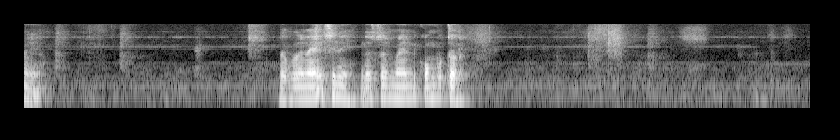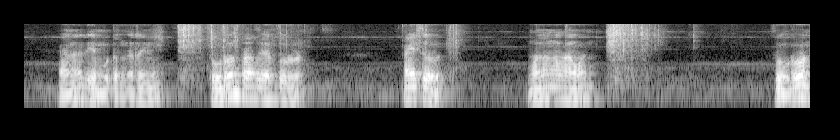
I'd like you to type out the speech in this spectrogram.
Ayo. Nggak boleh naik sini nggak usah main di komputer. Karena dia mau denger ini? Turun apa biar turun ayo turun malah ngelawan. Turun.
